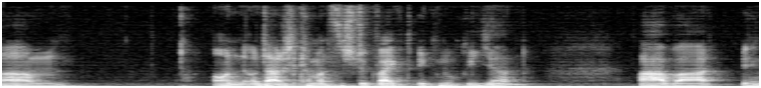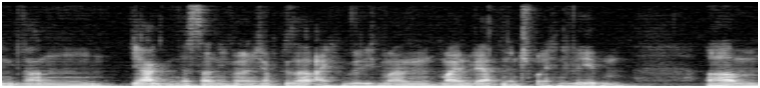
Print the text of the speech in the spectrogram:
Ähm, und, und dadurch kann man es ein Stück weit ignorieren. Aber irgendwann ja, ging das dann nicht mehr. Ich habe gesagt, eigentlich will ich meinen, meinen Werten entsprechend leben. Ähm, und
